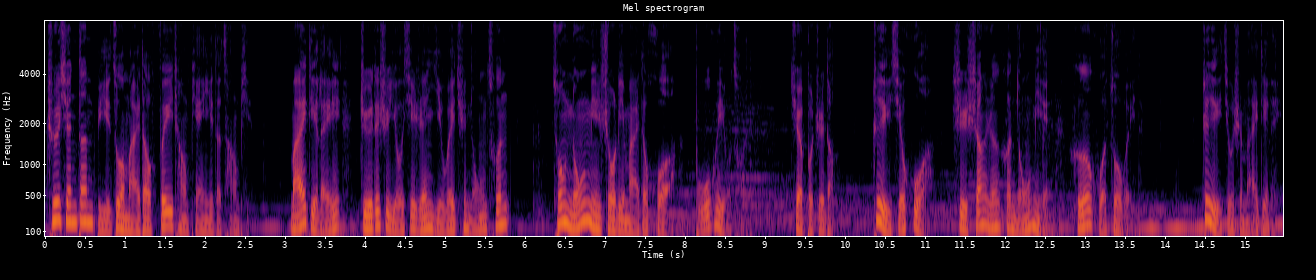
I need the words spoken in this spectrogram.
吃仙丹比作买到非常便宜的藏品。埋地雷指的是有些人以为去农村，从农民手里买的货不会有错的，却不知道这些货是商人和农民合伙作伪的，这就是埋地雷。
